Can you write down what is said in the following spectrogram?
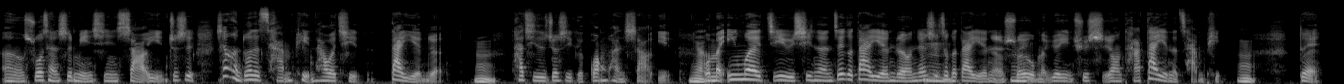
嗯说成是明星效应，就是像很多的产品，它会请代言人。嗯，它其实就是一个光环效应。我们因为基于信任这个代言人，认识这个代言人，嗯、所以我们愿意去使用他代言的产品。嗯。对，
